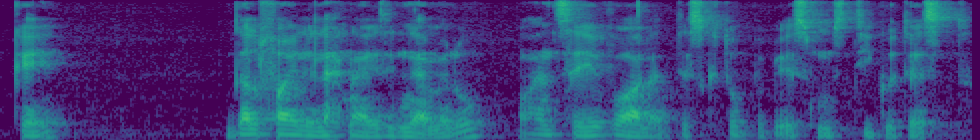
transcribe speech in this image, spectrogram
Okay. ده ال file اللي إحنا عايزين نعمله. وهن save ه على ال desktop باسم stego test.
